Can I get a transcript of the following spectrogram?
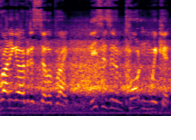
running over to celebrate. This is an important wicket.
